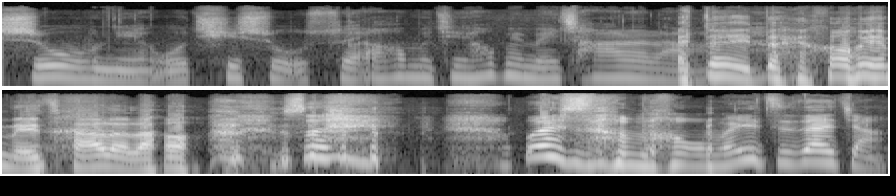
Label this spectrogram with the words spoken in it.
十五年，我七十五岁啊，后面其实后面没差了啦。哎，对对，后面没差了啦。所以为什么我们一直在讲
